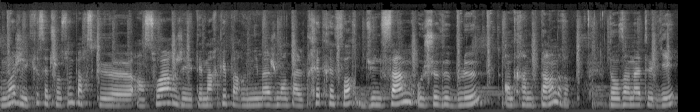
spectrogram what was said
Moi, j'ai écrit cette chanson parce que euh, un soir, j'ai été marquée par une image mentale très très forte d'une femme aux cheveux bleus en train de peindre dans un atelier.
